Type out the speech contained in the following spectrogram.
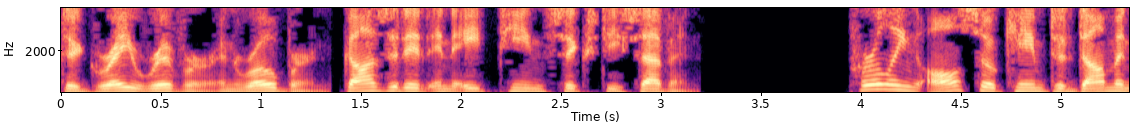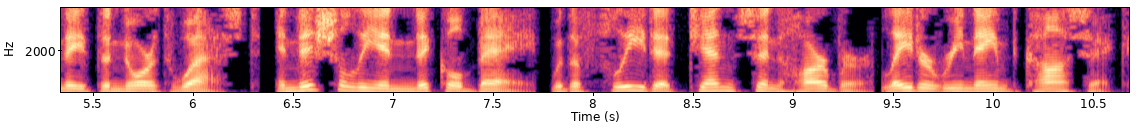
de Grey River and Roebourne gazetted in 1867. Pearling also came to dominate the northwest, initially in Nickol Bay, with a fleet at Tien Sin Harbour later renamed Cossack.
